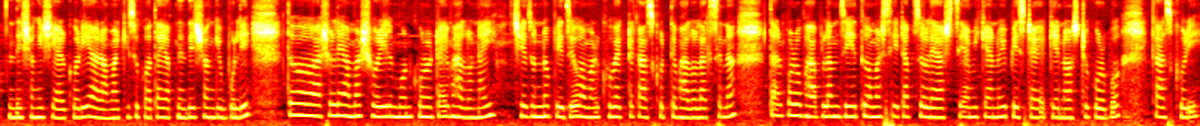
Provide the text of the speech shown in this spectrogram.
আপনাদের সঙ্গে শেয়ার করি। আর আমার কিছু কথাই আপনাদের সঙ্গে বলি। তো আসলে আমার শরীর, মন কোনোটাই ভালো নাই। সেজন্য পেজেও আমার খুব একটা কাজ করতে ভালো লাগছে না। তারপরও ভাবলাম যেহেতু আমার সেট চলে আসছে, আমি কেনই পেজটাকে নষ্ট করব, কাজ করি।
